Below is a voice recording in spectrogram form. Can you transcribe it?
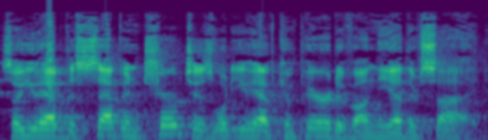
So you have the seven churches. What do you have comparative on the other side?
